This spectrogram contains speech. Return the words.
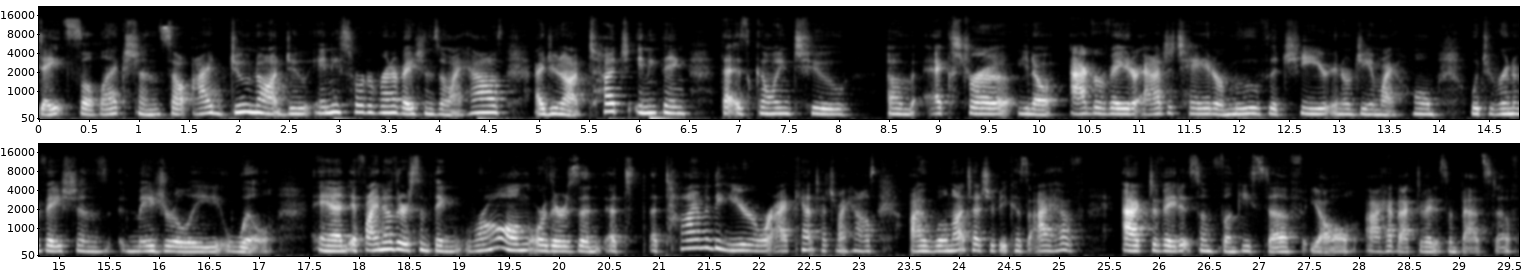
date selection. So I do not do any sort of renovations in my house. I do not touch anything that is going to um, extra, you know, aggravate or agitate or move the chi or energy in my home, which renovations majorly will. And if I know there's something wrong or there's an, a, a time of the year where I can't touch my house, I will not touch it because I have activated some funky stuff, y'all. I have activated some bad stuff.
